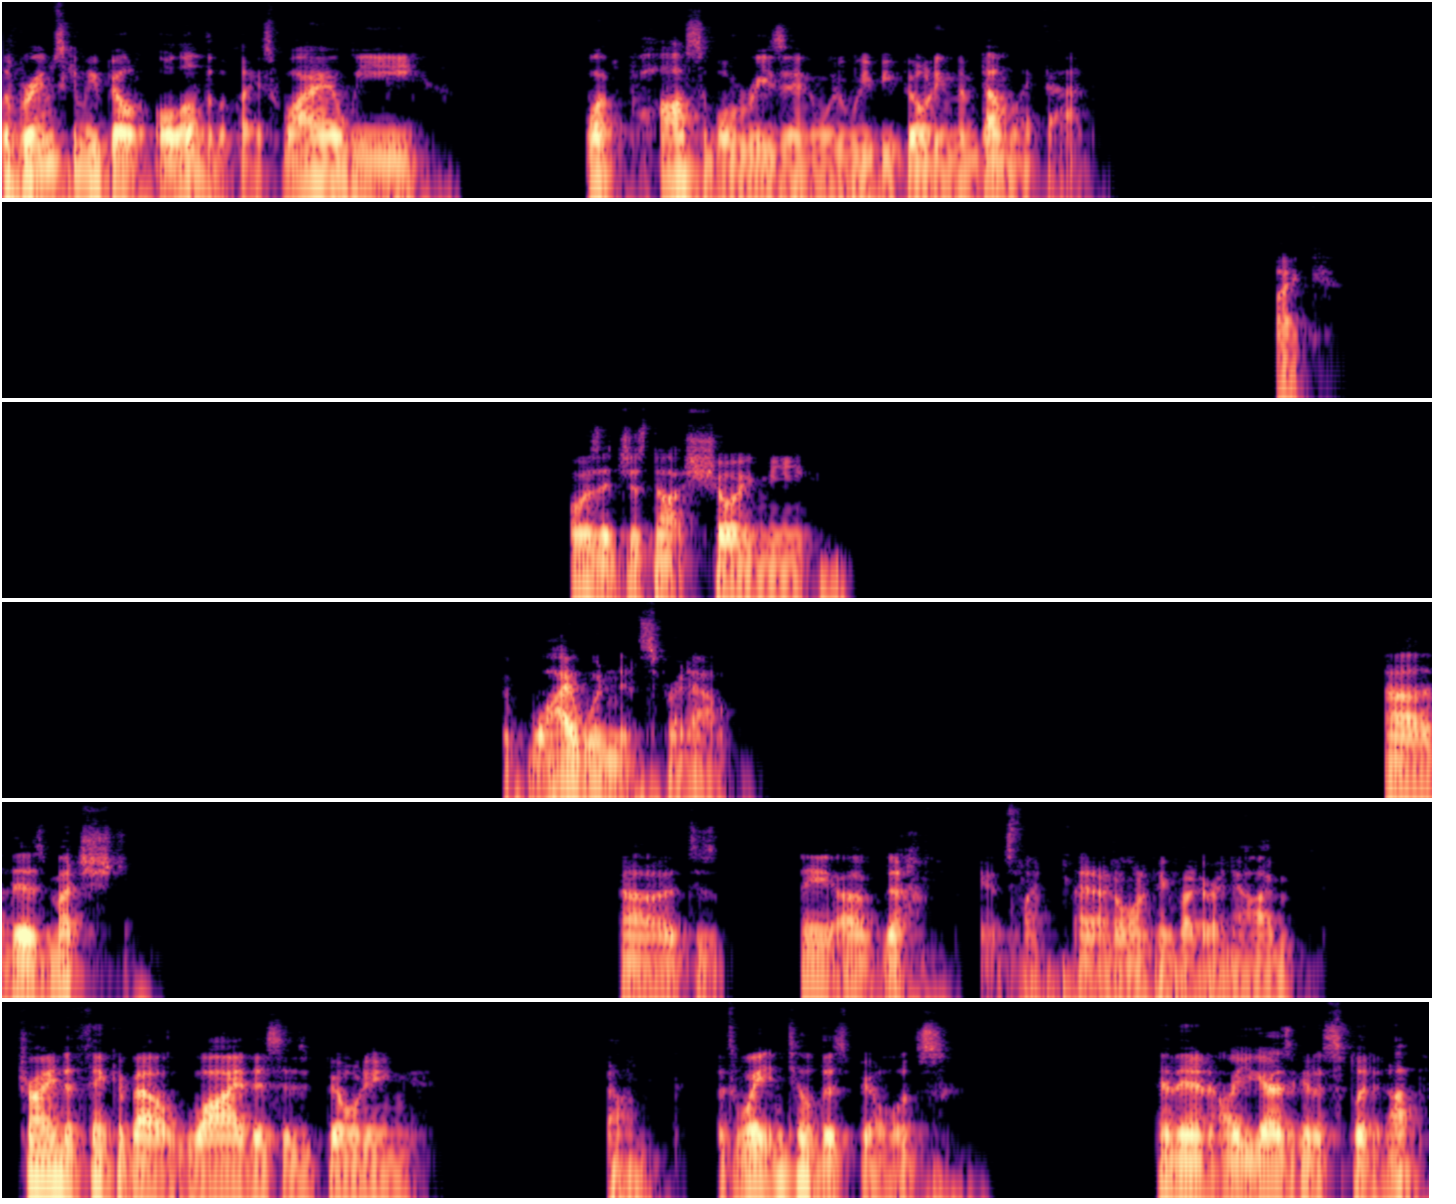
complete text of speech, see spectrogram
The Breams can be built all over the place. Why are we, what possible reason would we be building them dumb like that? Like, or was it just not showing me why wouldn't it spread out? Uh, there's much. Uh, does they? Uh, yeah, it's fine. I, I don't want to think about it right now. I'm trying to think about why this is building. Um, let's wait until this builds, and then are you guys gonna split it up?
